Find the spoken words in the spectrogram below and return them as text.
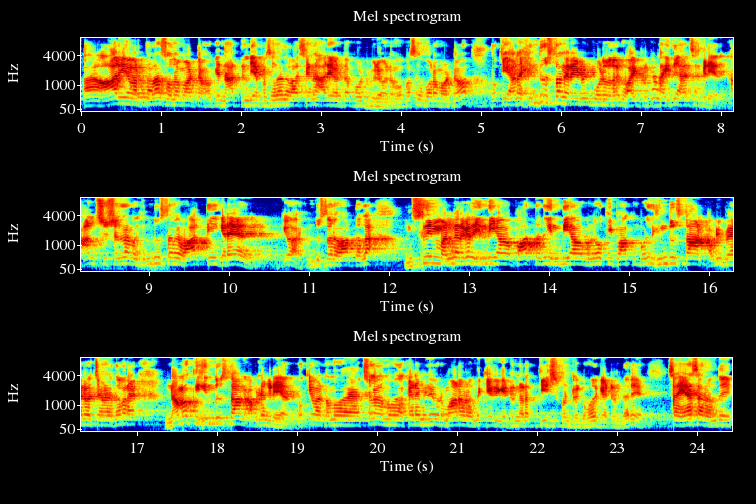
ஆரிய ஆரியவர்த்தாலாம் சொல்ல மாட்டோம். ஓகே நார்த் இந்தியா பசங்க அந்த வாசியான ஆரியவர்த்தா போட்டு போயிடுவோம் நம்ம பசங்க போட மாட்டோம். ஓகே ஆனா ஹிந்துஸ்தான் நிறைய பேர் போடுவதற்கு வாய்ப்பு இருக்கு. ஆனா இது ஆன்சர் கிடையாது. கான்ஸ்டியூஷன்ல நம்ம ஹிந்துஸ்தான் வார்த்தையே கிடையாது. ஓகேவா? ஹிந்துஸ்தான் வார்த்தை தான் முஸ்லீம் மன்னர்கள் இந்தியாவை பார்த்தது இந்தியாவை நோக்கி பார்க்கும்பொழுது ஹிந்துஸ்தான் அப்படி பேர் வச்சாங்க தவிர நமக்கு ஹிந்துஸ்தான் அப்படிலாம் கிடையாது. ஓகேவா? நம்ம ஆக்சுவலாக நம்ம அகாடமியிலே ஒரு மாணவர் வந்து கேள்வி கேட்டு நடத்தி டீச் பண்ணிருக்கும் போது கேட்டிருந்தாரு. சார் ஏன் சார் வந்து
